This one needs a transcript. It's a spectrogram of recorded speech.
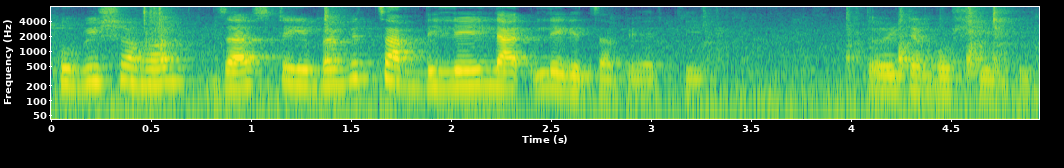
খুবই সহজ। জাস্ট এইভাবে চাপ দিলেই লেগে যাবে আর কি। তো এটা বসিয়ে দিই।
